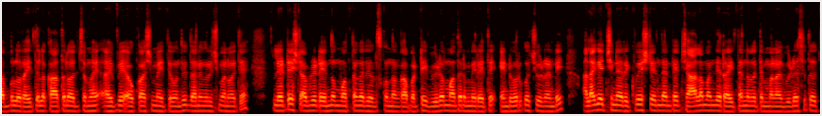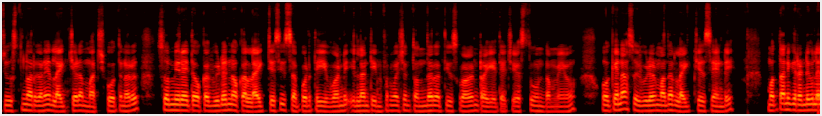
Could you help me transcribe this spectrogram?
డబ్బులు రైతుల ఖాతాలో జమ అయ్యే అవకాశం అయితే ఉంది? దాని గురించి మనమైతే లేటెస్ట్ అప్డేట్ ఏందో మొత్తంగా తెలుసుకుందాం కాబట్టి వీడియో మాత్రం మీరైతే ఎండ్ వరకు చూడండి. అలాగే చిన్న రిక్వెస్ట్ ఏంటంటే చాలామంది రైతన్నలు అయితే మన వీడియోస్ అయితే చూస్తున్నారు కానీ లైక్ చేయడం మర్చిపోతున్నారు. సో మీరైతే ఒక వీడియోని ఒక లైక్ చేసి సపోర్ట్ అయితే ఇవ్వండి. ఇలాంటి ఇన్ఫర్మేషన్ తొందరగా తీసుకురావాలని ట్రై అయితే చేస్తూ ఉంటాం మేము. ఓకేనా? సో వీడియోని మాత్రం లైక్ చేసేయండి. మొత్తానికి రెండు వేల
